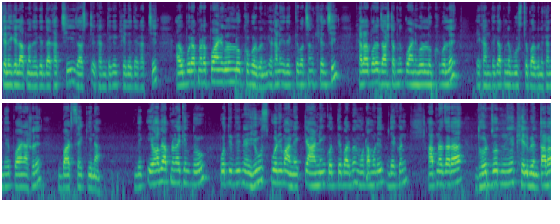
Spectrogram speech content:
খেলে খেলে আপনাদেরকে দেখাচ্ছি জাস্ট এখান থেকে খেলে দেখাচ্ছি। আর উপরে আপনারা পয়েন্টগুলো লক্ষ্য করবেন, এখানে দেখতে পাচ্ছেন আমি খেলছি, খেলার পরে জাস্ট আপনি পয়েন্টগুলো লক্ষ্য করলে এখান থেকে আপনি বুঝতে পারবেন, এখান থেকে পয়েন্ট আসলে বাড়ছে কি না? দেখ, এভাবে আপনারা কিন্তু প্রতিদিন হিউজ পরিমাণ একটি আর্নিং করতে পারবেন। মোটামুটি দেখুন, আপনার যারা ধৈর্য নিয়ে খেলবেন, তারা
